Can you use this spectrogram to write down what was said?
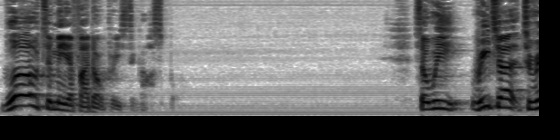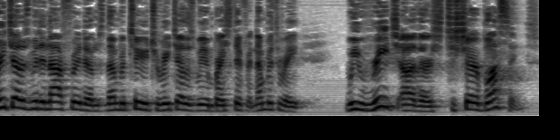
Woe to me if I don't preach the gospel. So we reach out, to reach others, we deny freedoms. Number two, to reach others, we embrace different. Number three, we reach others to share blessings.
